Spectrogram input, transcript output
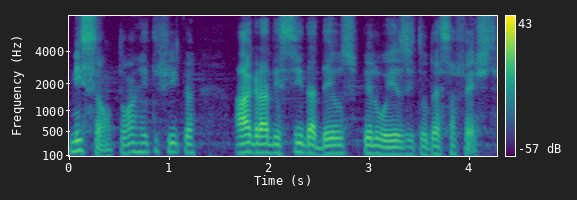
Missão. Então a gente fica agradecida a Deus pelo êxito dessa festa.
